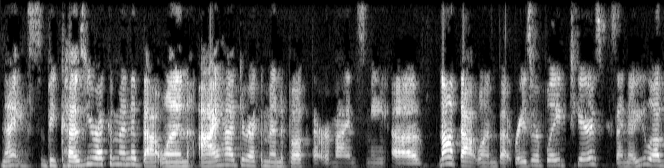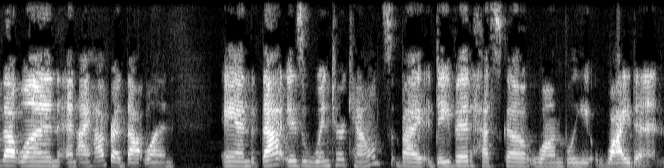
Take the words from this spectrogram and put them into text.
Nice. Because you recommended that one, I had to recommend a book that reminds me of not that one, but Razorblade Tears, because I know you love that one and I have read that one. And that is Winter Counts by David Heska Wanbli Weiden.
